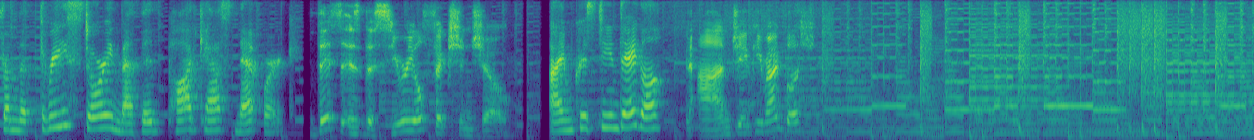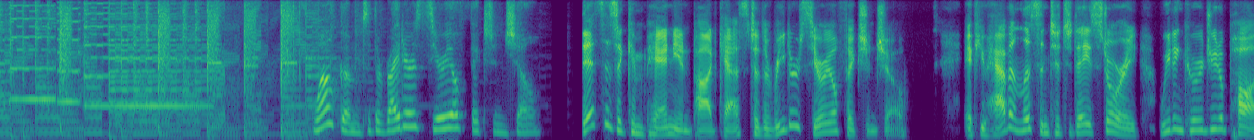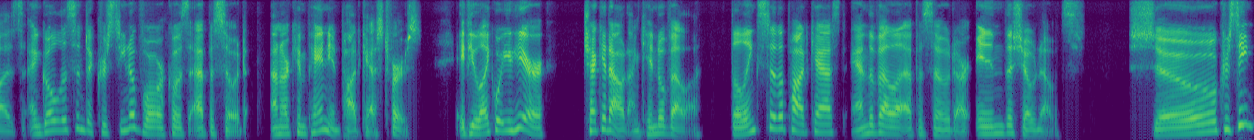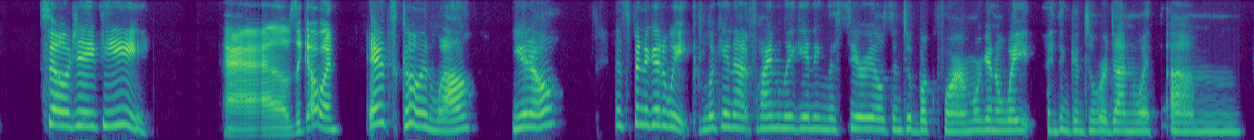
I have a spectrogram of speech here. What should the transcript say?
from the Three Story Method Podcast Network. This is the Serial Fiction Show. I'm Christine Daigle. And I'm JP Rindfleisch. Welcome to the Writer's Serial Fiction Show. This is a companion podcast to the Reader's Serial Fiction Show. If you haven't listened to today's story, we'd encourage you to pause and go listen to Christina Vourcos's episode on our companion podcast first. If you like what you hear, check it out on Kindle Vella. The links to the podcast and the Vella episode are in the show notes. So, Christine. So, JP. How's it going? It's going well. You know, it's been a good week looking at finally getting the serials into book form. We're going to wait, I think, until we're done with um,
